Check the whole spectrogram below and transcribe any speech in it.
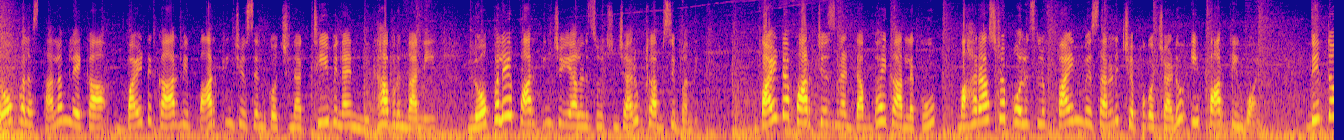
లోపల స్థలం లేక బయట కార్ని పార్కింగ్ చేసేందుకు వచ్చిన టీవీ నైన్ నిఘా బృందాన్ని లోపలే పార్కింగ్ చేయాలని సూచించారు క్లబ్ సిబ్బంది. బయట పార్క్ చేసిన డెబ్బై కార్లకు మహారాష్ట్ర పోలీసులు ఫైన్ వేశారని చెప్పుకొచ్చాడు ఈ పార్కింగ్ బాయ్ దీంతో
